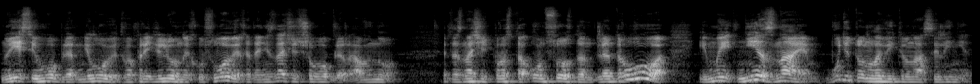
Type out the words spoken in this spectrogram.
Но если воблер не ловит в определенных условиях, это не значит, что воблер говно. Это значит просто он создан для другого, и мы не знаем, будет он ловить у нас или нет.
